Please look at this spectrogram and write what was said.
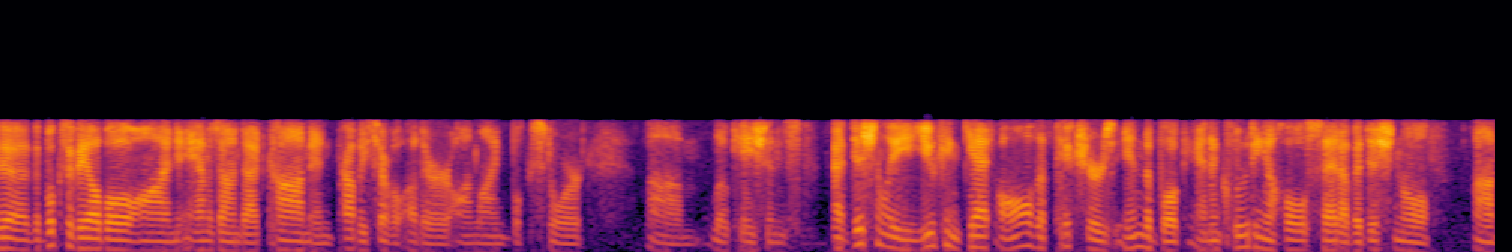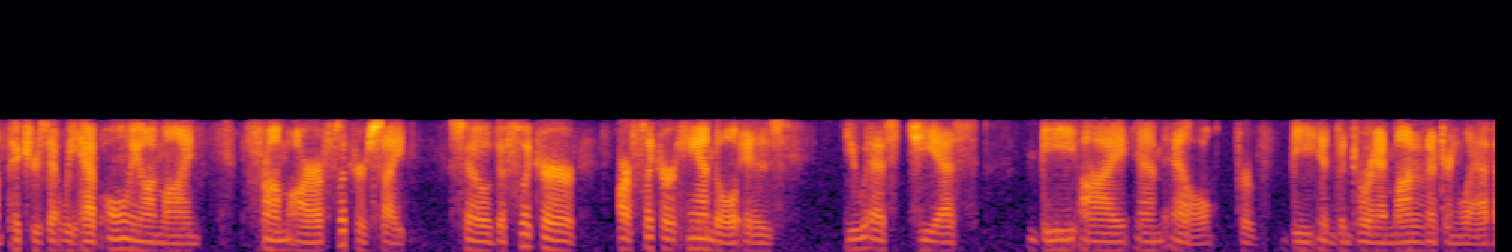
the the book's available on Amazon.com and probably several other online bookstore um, locations. Additionally, you can get all the pictures in the book and including a whole set of additional uh, pictures that we have only online from our Flickr site. So the Flickr, our Flickr handle is USGS for Bee Inventory and Monitoring Lab.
